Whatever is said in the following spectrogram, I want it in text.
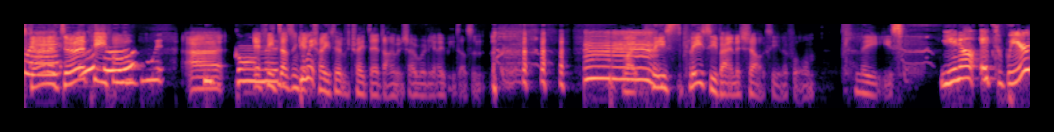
He's gonna do it, Woo-hoo. people. Uh, if he doesn't do get it. traded at the trade deadline, which I really hope he doesn't. Mm. like, please, please do that in a Sharks uniform, please. You know, it's weird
